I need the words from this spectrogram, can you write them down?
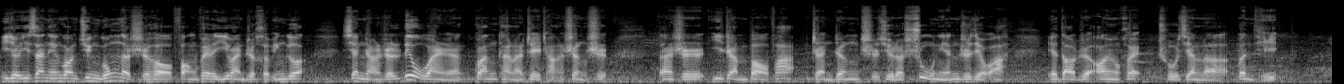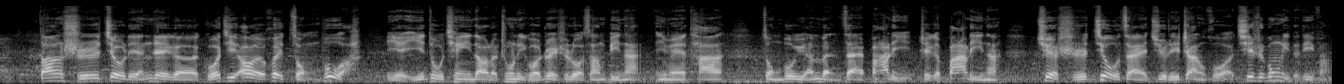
一九一三年逛竣工的时候，放飞了一万只和平鸽，现场是六万人观看了这场盛世。但是，一战爆发，战争持续了数年之久啊，也导致奥运会出现了问题。当时就连这个国际奥委会总部啊，也一度迁移到了中立国瑞士洛桑避难，因为它总部原本在巴黎。这个巴黎呢，确实就在距离战火七十公里的地方，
